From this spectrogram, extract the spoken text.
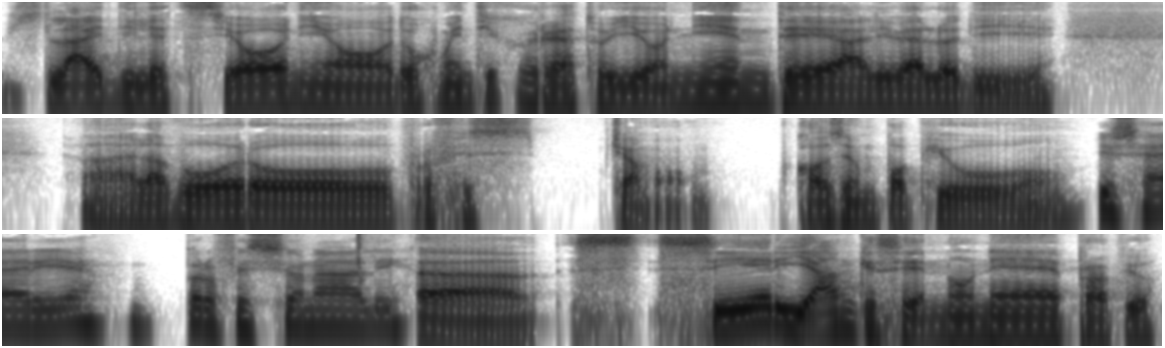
slide di lezioni o documenti che ho creato io, niente a livello di uh, lavoro, profes- diciamo, cose un po' più... Più serie, professionali. Uh, s- seri, anche se non è proprio,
